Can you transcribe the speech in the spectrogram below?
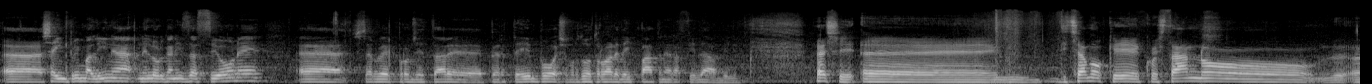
eh, sei in prima linea nell'organizzazione, eh, serve progettare per tempo e soprattutto trovare dei partner affidabili. Eh sì, eh, diciamo che quest'anno eh,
